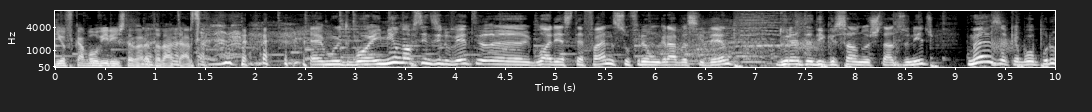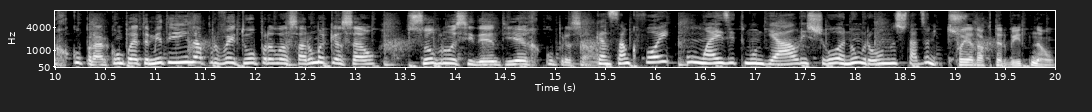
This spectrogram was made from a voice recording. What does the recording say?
E eu ficava a ouvir isto agora toda a tarde. É muito boa. Em 1990, eh, Glória Stefan sofreu um grave acidente durante a digressão nos Estados Unidos, mas acabou por recuperar completamente e ainda aproveitou para lançar uma canção sobre o acidente e a recuperação. Canção que foi um êxito mundial e chegou a número 1 um nos Estados Unidos. Foi a Dr. Beat? Não.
